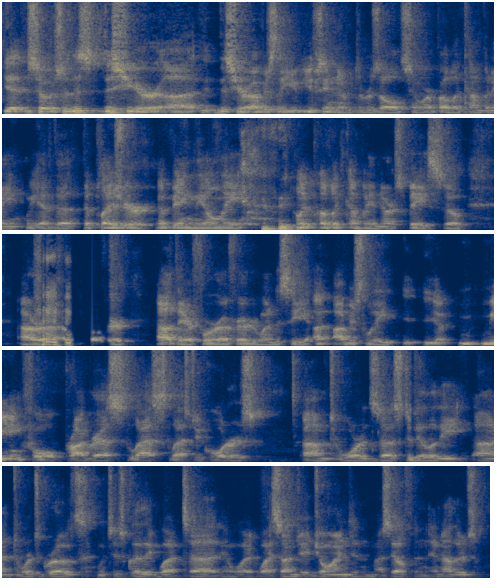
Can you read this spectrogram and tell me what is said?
Yeah, so so this this year uh, this year obviously you, have seen the results, and we're a public company. We have the the pleasure of being the only the only public company in our space. So our uh, out there for uh, for everyone to see. Uh, obviously, you know, meaningful progress last last two quarters um, towards uh, stability uh, towards growth, which is clearly what, uh, you know, why Sanjay joined and myself and, and others.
